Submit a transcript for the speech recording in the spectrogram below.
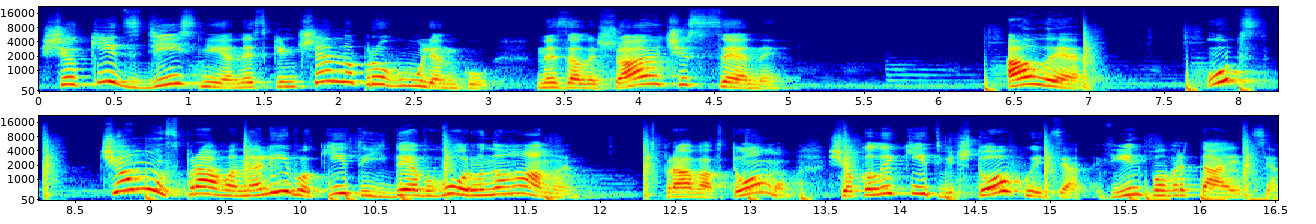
що кіт здійснює нескінченну прогулянку, не залишаючи сцени. Але упс! Чому справа наліво кіт йде вгору ногами? Справа в тому, що коли кіт відштовхується, він повертається.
